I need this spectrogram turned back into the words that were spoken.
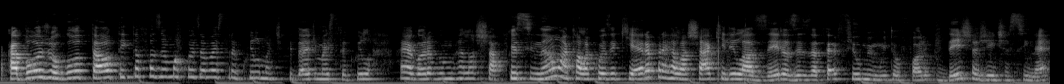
acabou, jogou tal, tenta fazer uma coisa mais tranquila, uma atividade mais tranquila. Aí agora vamos relaxar. Porque senão, aquela coisa que era para relaxar, aquele lazer, às vezes até filme muito eufórico, deixa a gente assim, né?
